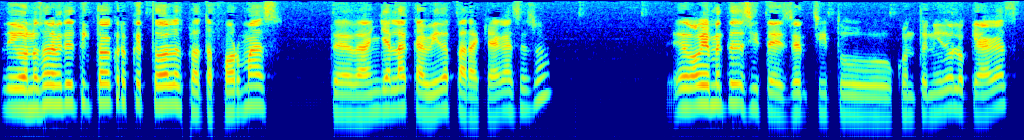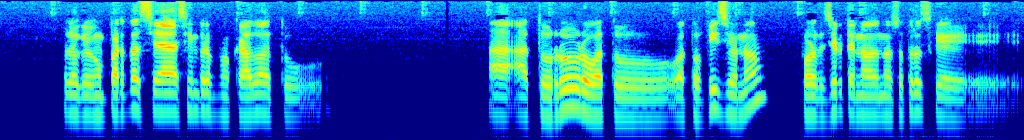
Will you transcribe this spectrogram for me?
digo, no solamente TikTok, creo que todas las plataformas te dan ya la cabida para que hagas eso. Eh, obviamente si te si tu contenido lo que hagas, lo que compartas sea siempre enfocado a tu a, tu rubro o a tu, a tu oficio, ¿no? Por decirte, ¿no? nosotros que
